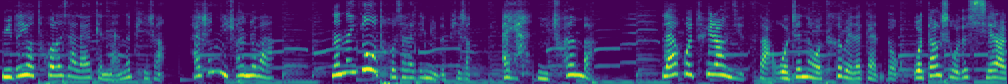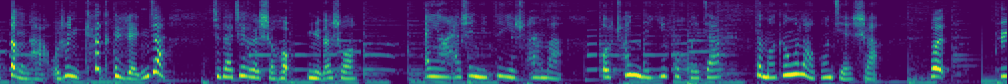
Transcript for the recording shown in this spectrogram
女的又脱了下来给男的披上，还是你穿着吧。男的又脱下来给女的披上，哎呀，你穿吧。来回推让几次啊，我真的我特别的感动。我当时我就斜眼瞪他，我说你看看人家。就在这个时候，女的说，哎呀，还是你自己穿吧。我穿你的衣服回家，怎么跟我老公解释？我，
